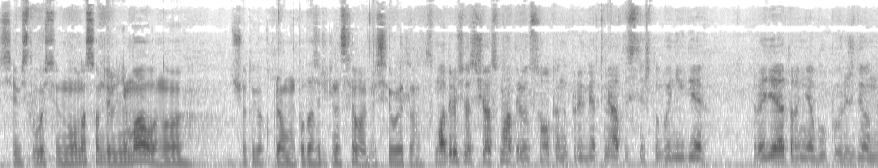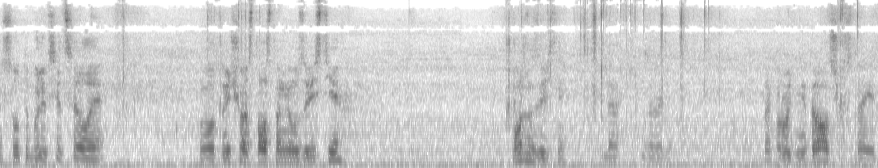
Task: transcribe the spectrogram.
78, ну на самом деле немало, но что-то как прям подозрительно целое для всего этого. Смотрю сейчас еще осматриваю соты на предмет мятости, чтобы нигде радиатор не был поврежденный, соты были все целые. Вот, ну что, осталось нам его завести? Можно завести? Да, заводи. Так, вроде нейтралочка стоит.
